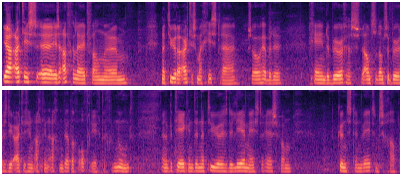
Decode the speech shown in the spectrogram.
Ja, artis is afgeleid van ehm Natura Artis Magistra. Zo hebben de, geen, de burgers, de Amsterdamse burgers die artis in 1838 oprichten, genoemd. En dat betekent de natuur is de leermeesteres van kunst en wetenschap.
